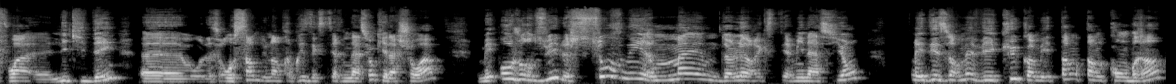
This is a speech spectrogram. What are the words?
fois euh, liquidés euh, au, au centre d'une entreprise d'extermination qui est la Shoah, mais aujourd'hui, le souvenir même de leur extermination est désormais vécu comme étant encombrant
